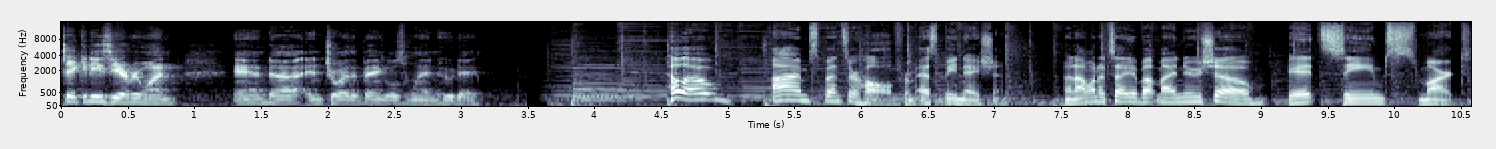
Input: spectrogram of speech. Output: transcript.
Take it easy, everyone, and uh, enjoy the Bengals win. Who Dey? Hello, I'm Spencer Hall from SB Nation, and I want to tell you about my new show. It seemed smart.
